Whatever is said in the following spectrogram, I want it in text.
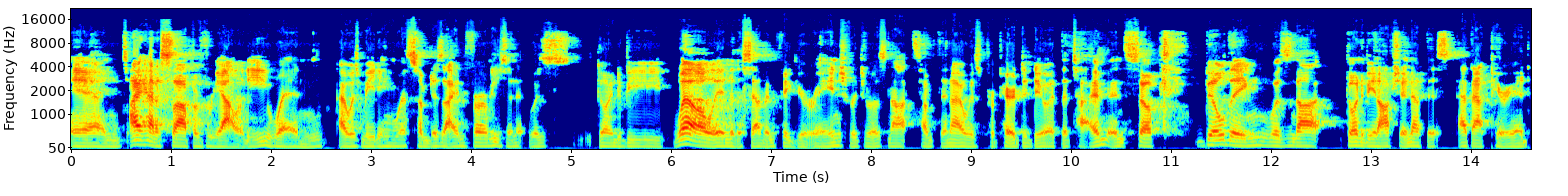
And I had a slap of reality when I was meeting with some design firms, and it was going to be well into the seven figure range, which was not something I was prepared to do at the time. And so building was not going to be an option at this at that period.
